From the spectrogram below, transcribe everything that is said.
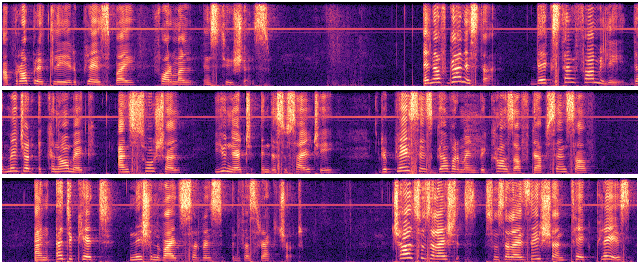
appropriately replaced by formal institutions. In Afghanistan, the extended family, the major economic and social unit in the society, replaces government because of the absence of an adequate nationwide service infrastructure. Child socialization takes place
